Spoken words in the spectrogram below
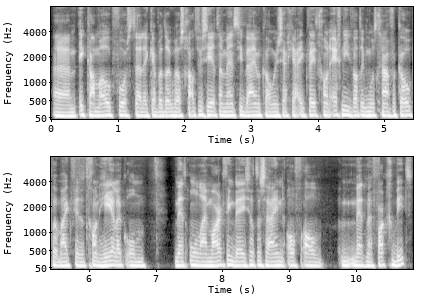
Ehm, ik kan me ook voorstellen, ik heb het ook wel eens geadviseerd aan mensen die bij me komen. Die zeggen, ja, ik weet gewoon echt niet wat ik moet gaan verkopen. Maar ik vind het gewoon heerlijk om met online marketing bezig te zijn. Of al met mijn vakgebied.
